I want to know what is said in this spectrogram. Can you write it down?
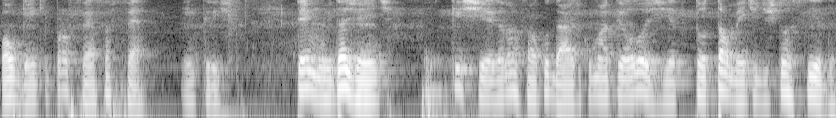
alguém que professa fé em Cristo. Tem muita gente que chega na faculdade com uma teologia totalmente distorcida.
